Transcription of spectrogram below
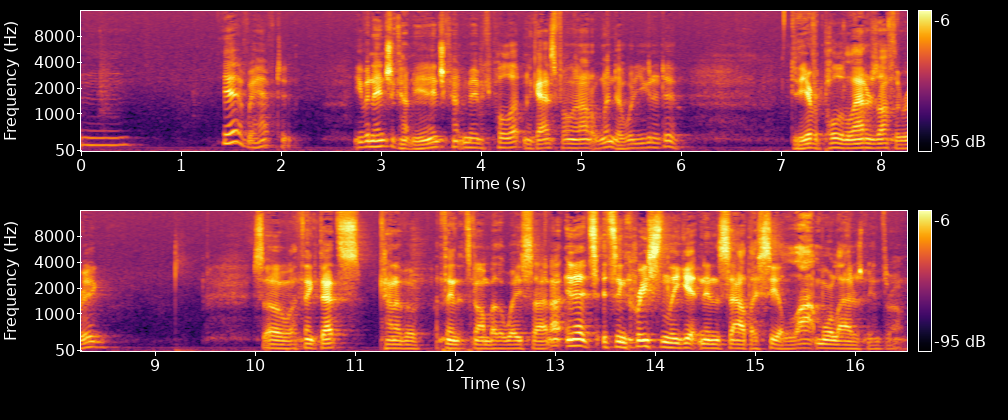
Mm, yeah, we have to. Even an engine company. An engine company maybe pull up and the guy's falling out a window. What are you going to do? Did they ever pull the ladders off the rig? So I think that's kind of a, a thing that's gone by the wayside. And it's, it's increasingly getting in the South. I see a lot more ladders being thrown.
